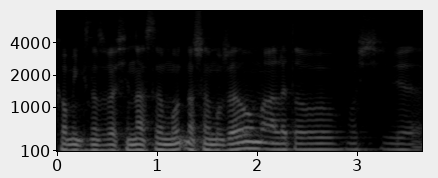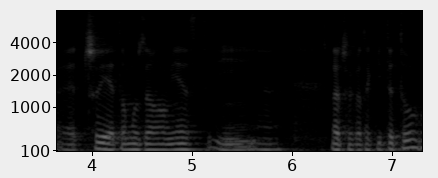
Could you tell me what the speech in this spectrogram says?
komiks nazywa się Nasze, Nasze Muzeum, ale to właściwie czyje to muzeum jest i e, dlaczego taki tytuł?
